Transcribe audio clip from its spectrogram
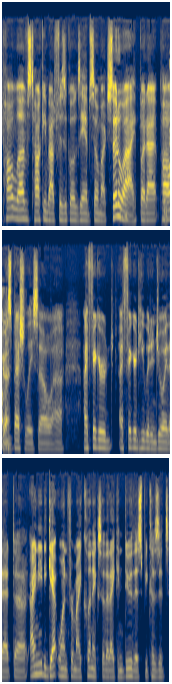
Paul loves talking about physical exams so much. So do I, but uh, Paul okay. especially. So uh, I figured I figured he would enjoy that. Uh, I need to get one for my clinic so that I can do this because it's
